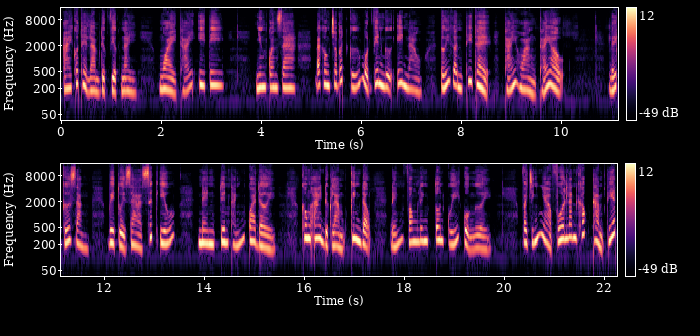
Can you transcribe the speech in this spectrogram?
Ai có thể làm được việc này ngoài Thái Y Ti, nhưng quan gia đã không cho bất cứ một viên ngự y nào tới gần thi thể Thái Hoàng Thái Hậu. Lấy cớ rằng vì tuổi già sức yếu nên tuyên thánh qua đời, không ai được làm kinh động đến vong linh tôn quý của người. Và chính nhà vua lăn khóc thảm thiết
